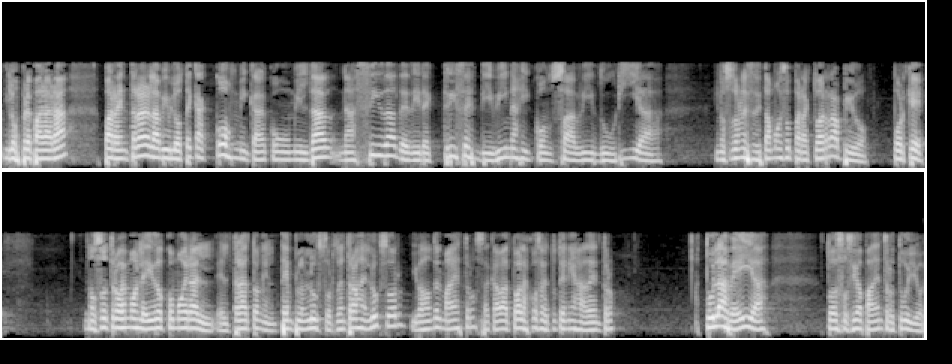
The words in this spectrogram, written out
y los preparará para entrar a la biblioteca cósmica con humildad nacida de directrices divinas y con sabiduría. Y nosotros necesitamos eso para actuar rápido. Porque nosotros hemos leído cómo era el, trato en el templo en Luxor. Tú entrabas en Luxor, ibas donde el maestro, sacaba todas las cosas que tú tenías adentro. Tú las veías, todo eso se iba para adentro tuyo.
